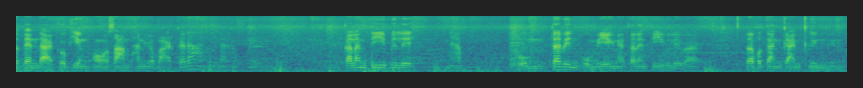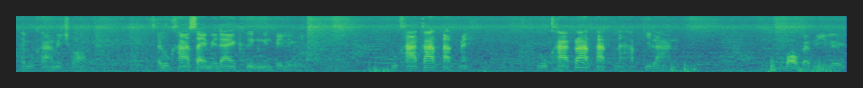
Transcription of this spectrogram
สแตนดาร์ดก็เพียงพอ3,000กว่าบาทก็ได้นะครับ การันตีไปเลยนะครับผมถ้าเป็นผมเองนะการันตีไปเลยว่า รับประกันการคืนเงิน ถ้าลูกค้าไม่ชอบ ถ้าลูกค้าใส่ไม่ได้คืนเงินไปเลย ลูกค้ากล้าตัดไหมลูกค้ากล้าตัดนะครับที่ร้านผมบอกแบบนี้เลย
